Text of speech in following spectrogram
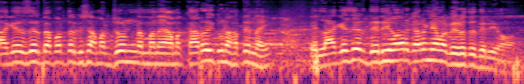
লাগেজের ব্যাপারটা কিছু আমার জন্য মানে আমার কারোই কোনো হাতে নাই। এই লাগেজের দেরি হওয়ার কারণে আমার বেরোতে দেরি হওয়া।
